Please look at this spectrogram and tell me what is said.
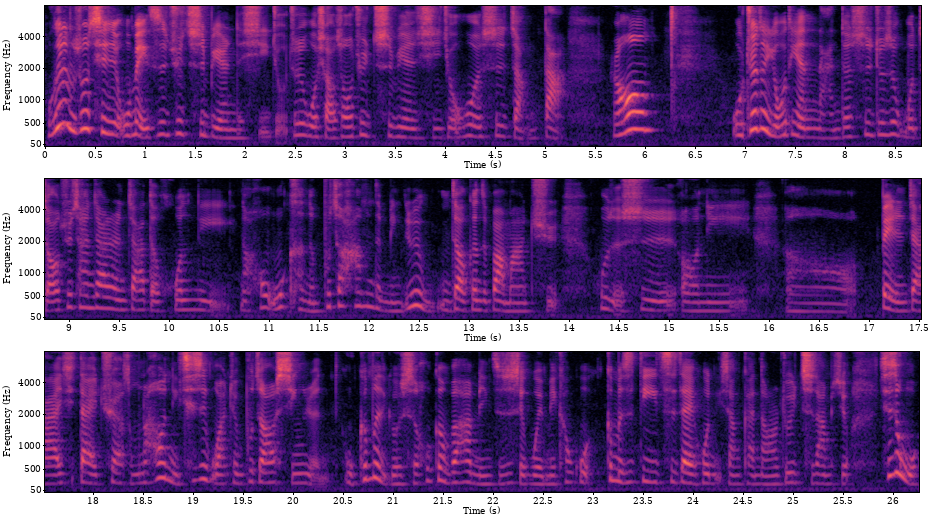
我跟你们说，其实我每次去吃别人的喜酒，就是我小时候去吃别人喜酒，或者是长大，然后我觉得有点难的是，就是我只要去参加人家的婚礼，然后我可能不知道他们的名字，因为你知道跟着爸妈去，或者是哦你，呃。被人家一起带去啊什么，然后你其实完全不知道新人，我根本有时候根本不知道他名字是谁，我也没看过，根本是第一次在婚礼上看到，然后就去吃他们酒。其实我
